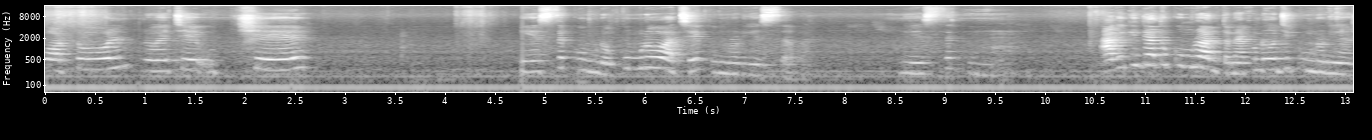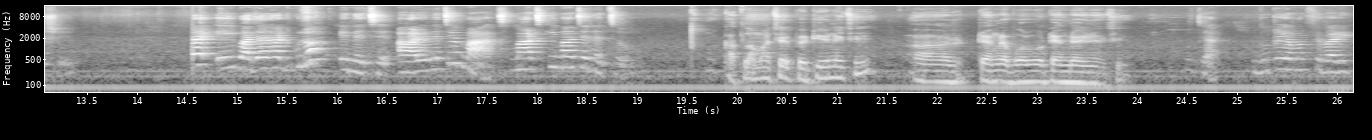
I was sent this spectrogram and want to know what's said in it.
পটল রয়েছে উচ্ছে নিয়ে এসছে কুমড়ো। কুমড়ো আছে কুমড়ো নিয়ে এসছে আবার। নিয়ে এসছে কুমড়ো। আগে কিন্তু এত কুমড়ো আনতো না এখন রোজই কুমড়ো নিয়ে আসে। এই বাজার হাটগুলো এনেছে আর এনেছে মাছ। মাছ কি মাছ এনেছো? কাতলা মাছের পেটি এনেছি আর ট্যাংরা বড় বড় ট্যাংরা এনেছি। যাক দুটোই আমার ফেভারিট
